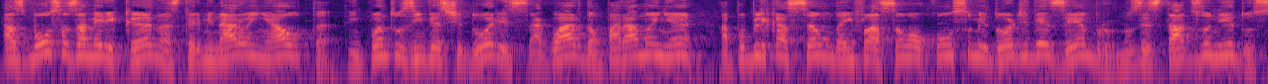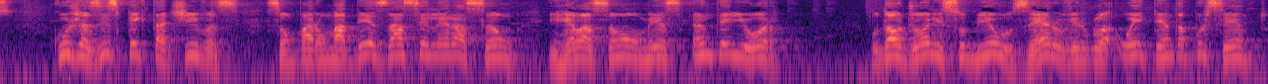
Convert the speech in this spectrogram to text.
As bolsas americanas terminaram em alta, enquanto os investidores aguardam para amanhã a publicação da inflação ao consumidor de dezembro nos Estados Unidos, cujas expectativas são para uma desaceleração em relação ao mês anterior. O Dow Jones subiu 0,80%.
